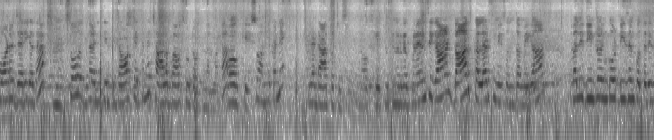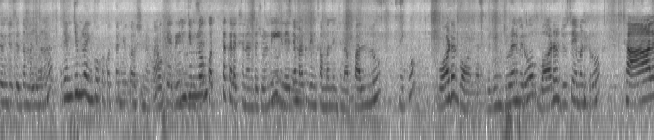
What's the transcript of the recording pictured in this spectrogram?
బార్డర్ జరి కదా. సో దానికి డార్క్ అయితేనే చాలా బాగా సూట్ అవుతుంది అనమాట ఓకే సో అందుకని ఇలా డార్క్ వచ్చేస్తుంది ఓకే చూస్తున్నారు కదా ఫ్రెండ్స్ ఇక డార్క్ కలర్స్ మీ సొంతం. ఇక మళ్ళీ దీంట్లో ఇంకో డిజైన్ కొత్త డిజైన్ చూసేద్దాం మళ్ళీ మనము. రెంజిమ్లో ఇంకొక కొత్త న్యూ కలెక్షన్ ఓకే గ్రీన్ జిమ్లో కొత్త కలెక్షన్ అంటే చూడండి. ఇదైతే మనకు దీనికి సంబంధించిన పళ్ళు మీకు బార్డర్ బాగుంది. దీన్ని చూడండి మీరు. బార్డర్ చూసి ఏమంటారు? చాలా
